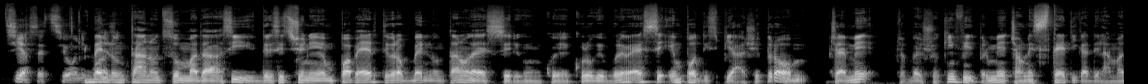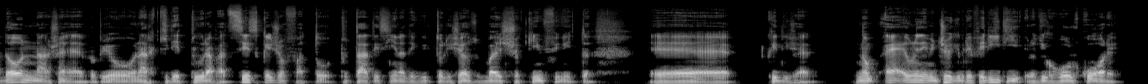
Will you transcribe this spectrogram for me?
Sì, a sezioni. Ben quasi. lontano, insomma, da sì, delle sezioni un po' aperte, però ben lontano da essere comunque quello che voleva essere. E un po' dispiace, però, cioè, a me cioè, Bioshock Infinite per me c'ha un'estetica della Madonna, cioè proprio un'architettura pazzesca. Io ho fatto tutta la tesina di quinto liceo su Bioshock Infinite, eh, quindi cioè, no, è uno dei miei giochi preferiti, lo dico col cuore,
